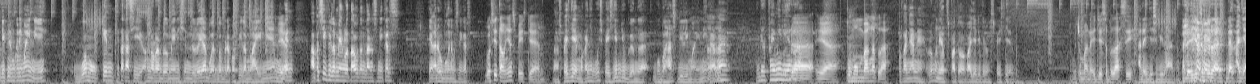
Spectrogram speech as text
di film kelima ini, gue mungkin kita kasih honorable mention dulu ya buat beberapa film lainnya. Mungkin apa sih film yang lo tahu tentang sneakers yang ada hubungan sama sneakers? Gue sih taunya Space Jam. Nah, Space Jam makanya gue Space Jam juga nggak gue bahas di lima ini karena udah familiar. lah. Udah, ya umum banget lah. Pertanyaannya, lo ngelihat sepatu apa aja di film Space Jam? Cuman EJ11 sih. Ada EJ9. Ada EJ9. Dan aja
